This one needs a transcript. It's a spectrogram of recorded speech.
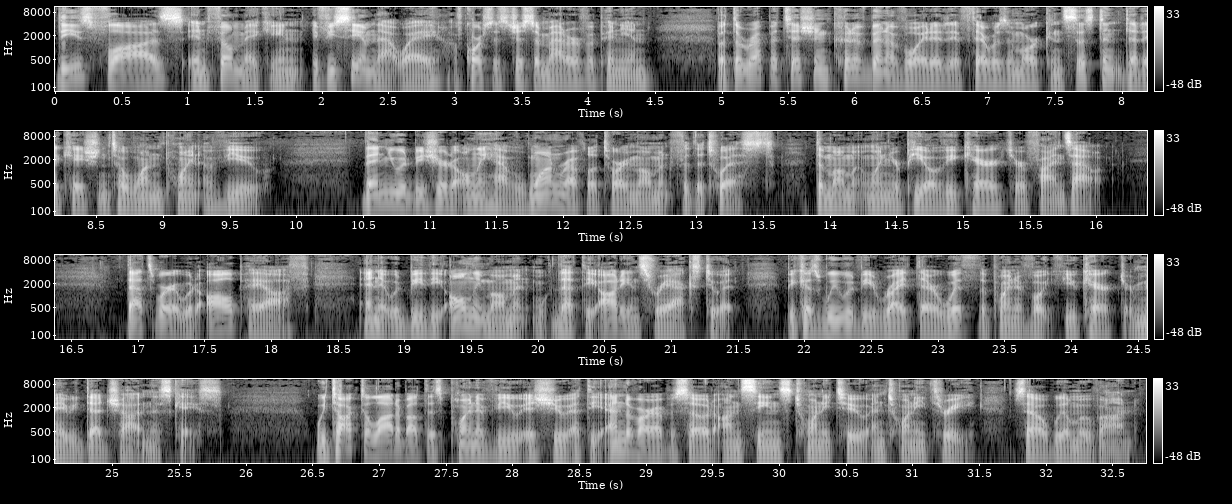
These flaws in filmmaking, if you see them that way, of course it's just a matter of opinion, but the repetition could have been avoided if there was a more consistent dedication to one point of view. Then you would be sure to only have one revelatory moment for the twist, the moment when your POV character finds out. That's where it would all pay off, and it would be the only moment that the audience reacts to it, because we would be right there with the point of view character, maybe Deadshot in this case. We talked a lot about this point of view issue at the end of our episode on scenes 22 and 23, so we'll move on.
